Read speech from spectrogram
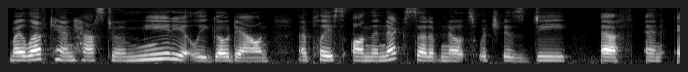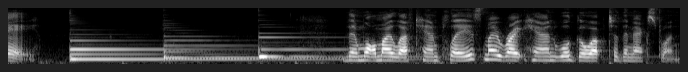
my left hand has to immediately go down and place on the next set of notes, which is D, F, and A. Then while my left hand plays, my right hand will go up to the next one.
